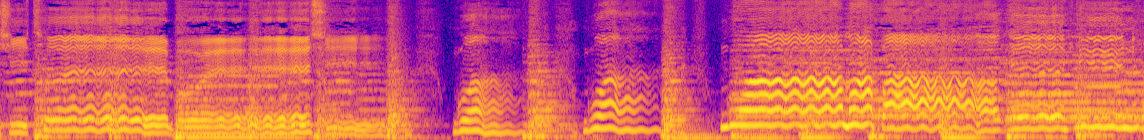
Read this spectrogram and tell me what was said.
是吹袂死我，我，我满腹的怨恨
